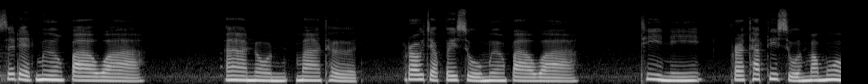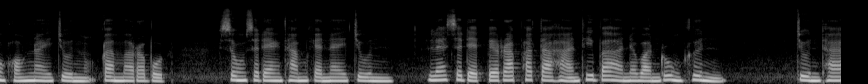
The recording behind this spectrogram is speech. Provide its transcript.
เสด็จเมืองปาวา อานนท์มาเถิด เราจะไปสู่เมืองปาวา ที่นี้ประทับที่สวนมะม่วงของนายจุนกรรมรบุตร ทรงแสดงธรรมแก่นายจุน และเสด็จไปรับพัตาหารที่บ้านในวันรุ่งขึ้น จุนทะ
